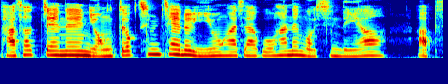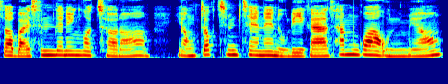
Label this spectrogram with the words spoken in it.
다섯째는 영적 침체를 이용하자고 하는 것인데요. 앞서 말씀드린 것처럼 영적 침체는 우리가 삶과 운명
